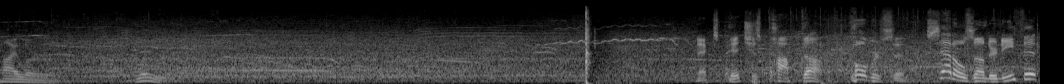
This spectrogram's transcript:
Tyler Wade. Next pitch is popped up. Culberson settles underneath it.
